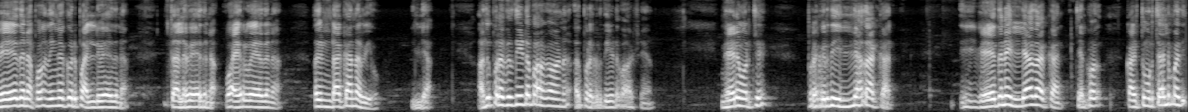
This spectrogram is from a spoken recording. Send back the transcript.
വേദന. അപ്പോൾ നിങ്ങൾക്കൊരു പല്ലുവേദന തലവേദന വയറുവേദന അത് ഉണ്ടാക്കാൻ അറിയോ ഇല്ല. അത് പ്രകൃതിയുടെ ഭാഗമാണ്. അത് പ്രകൃതിയുടെ ഭാഷയാണ്. നേരെ മറിച്ച് പ്രകൃതി ഇല്ലാതാക്കാൻ ഈ വേദന ഇല്ലാതാക്കാൻ ചിലപ്പോൾ കഴുത്ത് മുറിച്ചാലും മതി.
